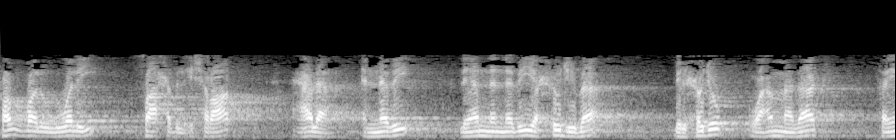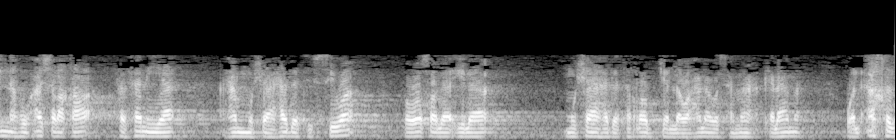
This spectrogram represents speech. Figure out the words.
فضلوا الولي صاحب الإشراق على النبي لأن النبي حجب بالحجب وأما ذاك فإنه أشرق ففني عن مشاهدة السوى ووصل إلى مشاهدة الرب جل وعلا وسماع كلامه والأخذ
